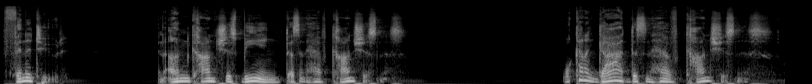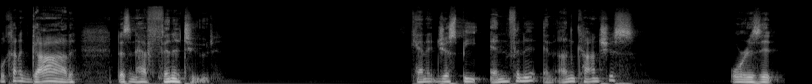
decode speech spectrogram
finitude. An unconscious being doesn't have consciousness. What kind of God doesn't have consciousness? What kind of God doesn't have finitude? Can it just be infinite and unconscious? Or is it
